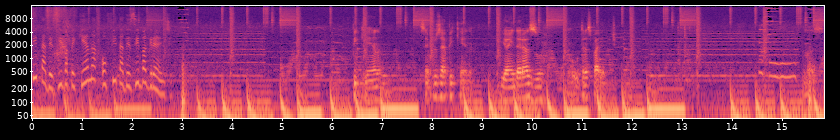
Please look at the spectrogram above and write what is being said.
Fita adesiva pequena ou fita adesiva grande? Pequena. Sempre usei a pequena. E ainda era azul. Ou transparente. Mas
